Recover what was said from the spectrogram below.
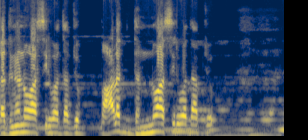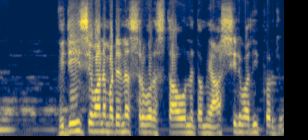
લગ્નનો આશીર્વાદ આપજો, બાળક ધનનો આશીર્વાદ આપજો. વિદેશ સેવાને માટેના સર્વ રસ્તાઓને તમે આશીર્વાદિત કરજો.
